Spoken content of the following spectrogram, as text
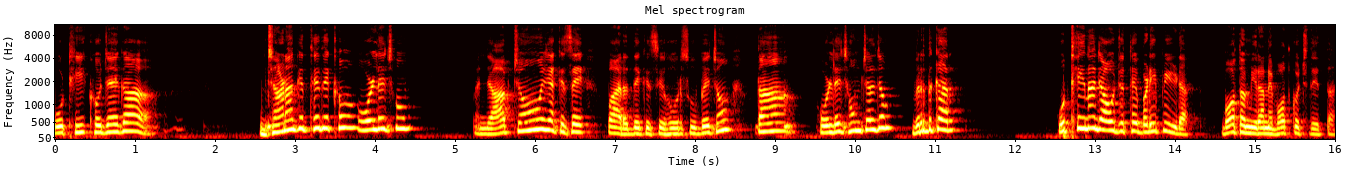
ਉਹ ਠੀਕ ਹੋ ਜਾਏਗਾ। ਜਾਣਾ ਕਿੱਥੇ ਦੇਖੋ 올ਡ ਏਜ ਹੋਮ ਪੰਜਾਬ ਚੋਂ ਜਾਂ ਕਿਸੇ ਭਾਰਤ ਦੇ ਕਿਸੇ ਹੋਰ ਸੂਬੇ ਚੋਂ, ਤਾਂ 올ਡ ਏਜ ਹੋਮ ਚਲ ਜਾਓ, ਵਿਰਧ ਘਰ। ਉੱਥੇ ਹੀ ਨਾ ਜਾਓ ਜਿੱਥੇ ਬੜੀ ਭੀੜ ਆ। ਬਹੁਤ ਅਮੀਰਾਂ ਨੇ ਬਹੁਤ ਕੁਝ ਦਿੱਤਾ।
